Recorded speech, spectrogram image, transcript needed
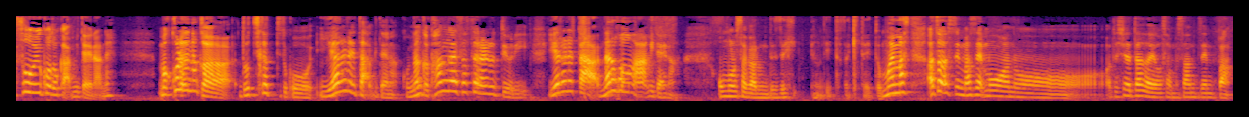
そういうことか、みたいなね。まあ、これなんか、どっちかっていうとこう、やられた、みたいな。こうなんか考えさせられるっていうより、やられた、なるほどな、みたいな。おもろさがあるんで、ぜひ読んでいただきたいと思います。あとはすいません。もうあのー、私は太宰治さん全般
